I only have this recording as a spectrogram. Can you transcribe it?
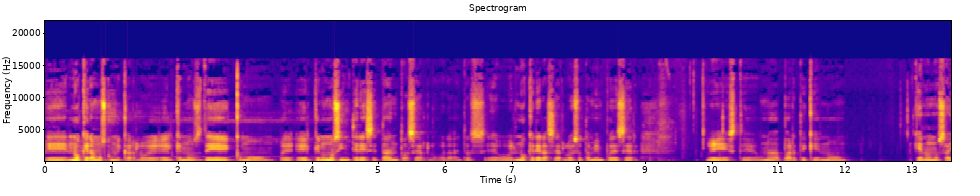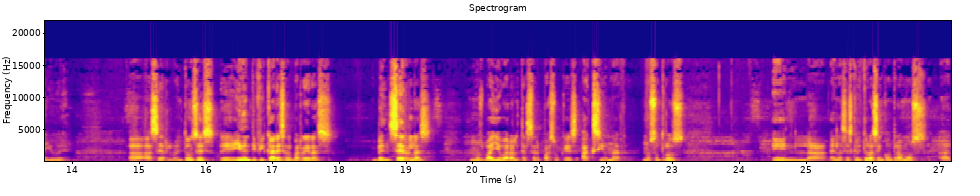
eh, no queramos comunicarlo, el que nos dé como, el que no nos interese tanto hacerlo, ¿verdad? Entonces, o el no querer hacerlo, eso también puede ser este, una parte que no, que no nos ayude a hacerlo. Entonces, eh, identificar esas barreras, vencerlas, nos va a llevar al tercer paso, que es accionar. Nosotros en, la, en las escrituras encontramos a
